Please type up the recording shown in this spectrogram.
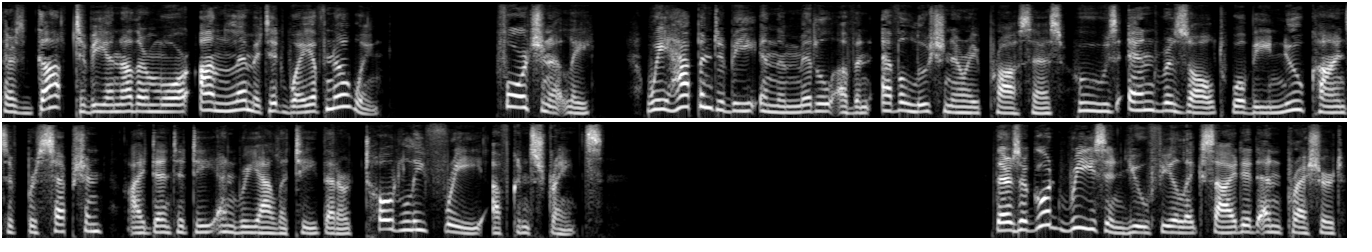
There's got to be another more unlimited way of knowing. Fortunately, we happen to be in the middle of an evolutionary process whose end result will be new kinds of perception, identity, and reality that are totally free of constraints. There's a good reason you feel excited and pressured.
